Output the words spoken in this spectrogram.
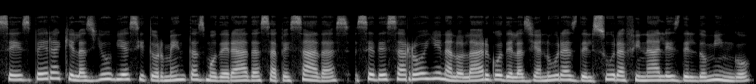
se espera que las lluvias y tormentas moderadas a pesadas se desarrollen a lo largo de las llanuras del sur a finales del domingo,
